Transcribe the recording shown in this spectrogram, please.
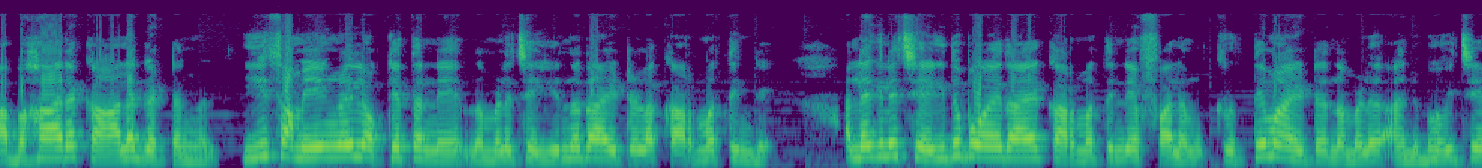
അപഹാര കാലഘട്ടങ്ങൾ ഈ സമയങ്ങളിലൊക്കെ തന്നെ നമ്മൾ ചെയ്യുന്നതായിട്ടുള്ള കർമ്മത്തിന്റെ അല്ലെങ്കിൽ ചെയ്തു പോയതായ കർമ്മത്തിന്റെ ഫലം കൃത്യമായിട്ട് നമ്മൾ അനുഭവിച്ചേ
